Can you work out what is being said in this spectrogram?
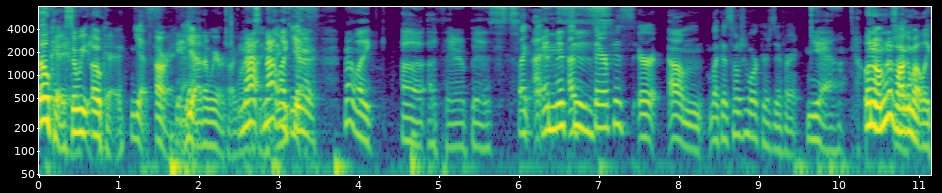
okay so we okay Yes. all right yeah, Yeah. then we were talking about the not same not thing. like Yes. you're not like a, a therapist Like, I, and this a is therapist or um, like a social worker is different. yeah Oh no, I'm not talking about like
